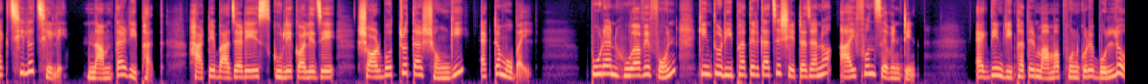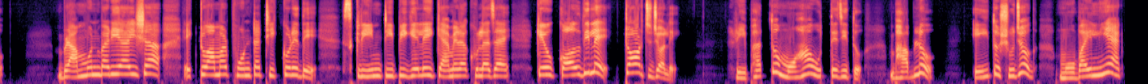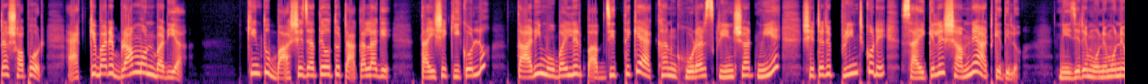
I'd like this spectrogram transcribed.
এক ছিল ছেলে, নাম তার রিফাত। হাটে বাজারে, স্কুলে, কলেজে সর্বত্র তার সঙ্গী একটা মোবাইল। পুরান হুয়াভে ফোন, কিন্তু রিফাতের কাছে সেটা যেন আইফোন সেভেন্টিন। একদিন রিফাতের মামা ফোন করে বলল, ব্রাহ্মণবাড়িয়া আইসা, একটু আমার ফোনটা ঠিক করে দে। স্ক্রিন টিপি গেলেই ক্যামেরা খোলা যায়। কেউ কল দিলে টর্চ জ্বলে। রিফাত তো মহা উত্তেজিত। ভাবল এই তো সুযোগ, মোবাইল নিয়ে একটা সফর, এক্কেবারে ব্রাহ্মণবাড়িয়া। কিন্তু বাসে যাতেও তো টাকা লাগে, তাই সে কি করল? তারই মোবাইলের পাবজির থেকে একখান ঘোড়ার স্ক্রিনশট নিয়ে সেটারে প্রিন্ট করে সাইকেলের সামনে আটকে দিল। নিজেরে মনে মনে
